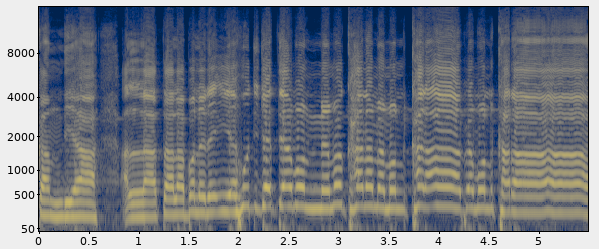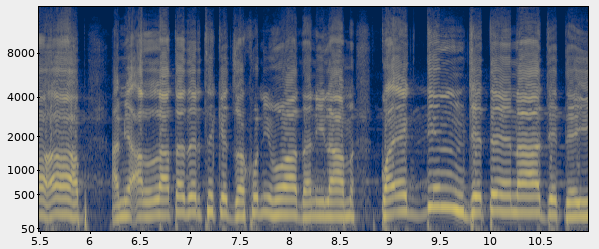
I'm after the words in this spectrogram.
কান দিয়া। আল্লাহ তাআলা বলেন ইহুদি জাতি এমন এমন খারাপ এমন খারাপ এমন খারাপ। আমি আল্লাহ তাদের থেকে যখনই ওয়াদা নিলাম, কয়েকদিন যেতে না যেতেই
